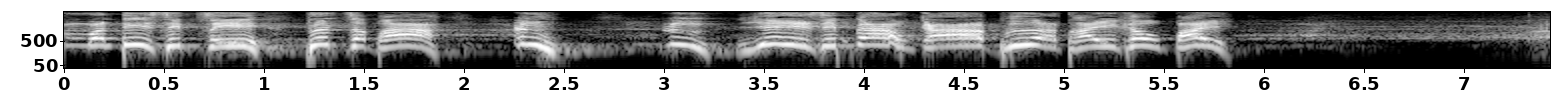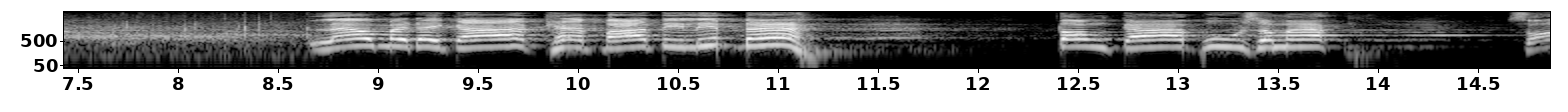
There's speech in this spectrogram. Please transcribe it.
ำวันที่ 14 พฤษภายี่สิบเก้ากาเพื่อไทยเข้าไป แล้วไม่ได้กาแค่ปาติลิศนะ ต้องกาผู้สมัคร สอ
